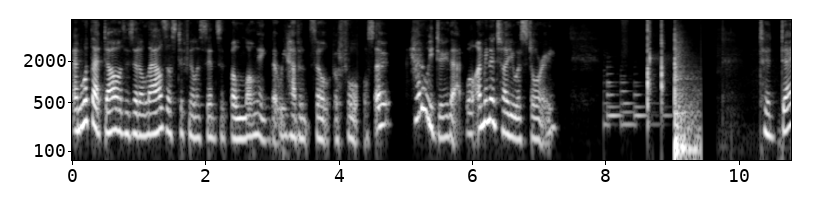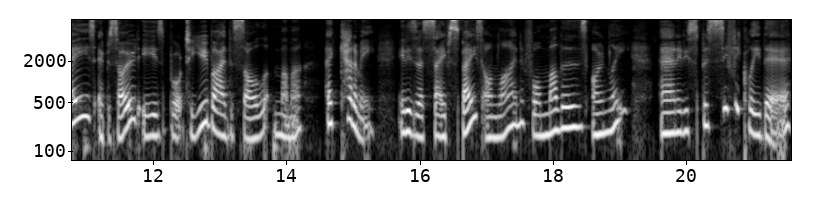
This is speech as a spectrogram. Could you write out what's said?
And what that does is it allows us to feel a sense of belonging that we haven't felt before. So, how do we do that? Well, I'm going to tell you a story. Today's episode is brought to you by the Soul Mama Academy. It is a safe space online for mothers only and it is specifically there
